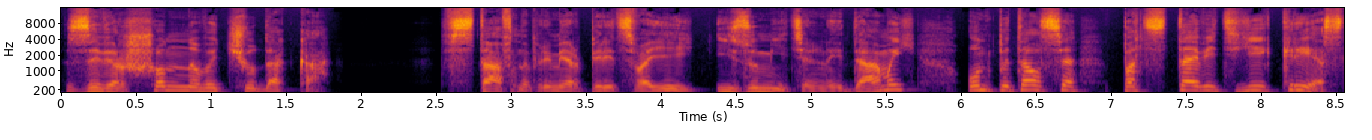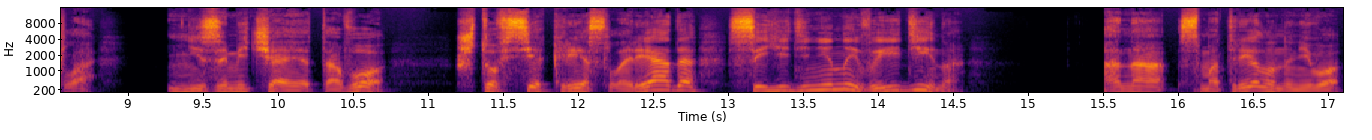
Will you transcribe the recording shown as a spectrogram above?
завершенного чудака — Встав, например, перед своей изумительной дамой, он пытался подставить ей кресло, не замечая того, что все кресла ряда соединены воедино. Она смотрела на него,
